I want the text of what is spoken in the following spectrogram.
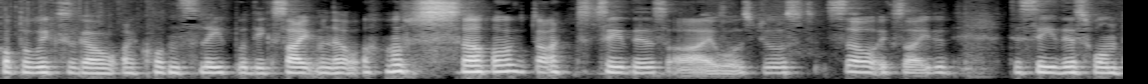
couple of weeks ago. I couldn't sleep with the excitement. I was so excited to see this. I was just so excited to see this one.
